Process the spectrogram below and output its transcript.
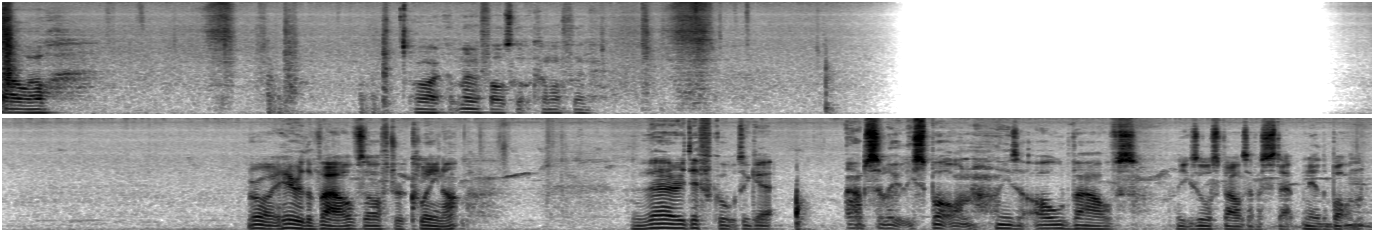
Oh well. Right, that manifold's got to come off then. Right, here are the valves after a clean up. Very difficult to get absolutely spot on. These are old valves. The exhaust valves have a step near the bottom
